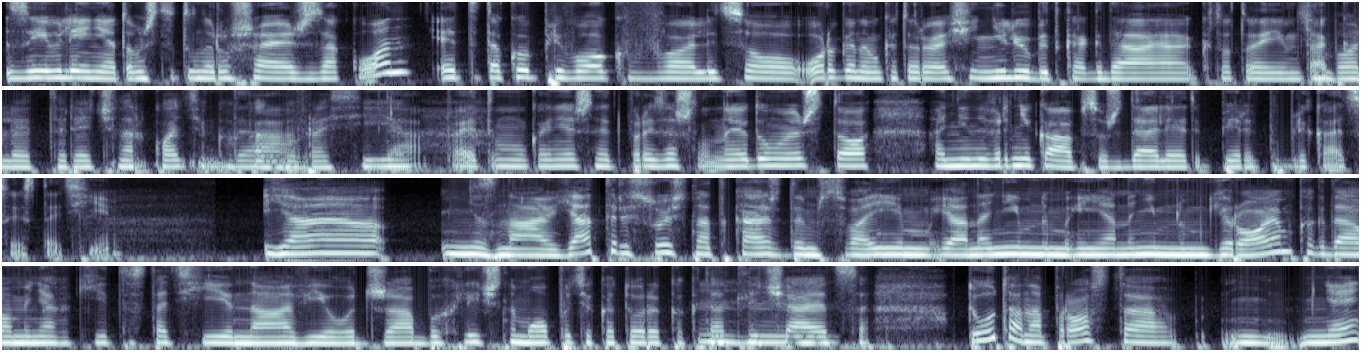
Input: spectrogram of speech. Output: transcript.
заявление о том, что ты нарушаешь закон, это такой плевок в лицо органам, которые вообще не любят, когда кто-то им Тем так... более это речь наркотиков наркотиков, да, как бы в России. Да, поэтому, конечно, это произошло. Но я думаю, что они наверняка обсуждали это перед публикацией статьи. Я не знаю, я трясусь над каждым своим и анонимным, и неанонимным героем, когда у меня какие-то статьи на Village об их личном опыте, который как-то mm-hmm. отличается. Тут она просто... Меня...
